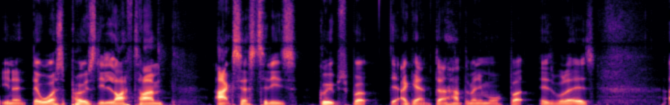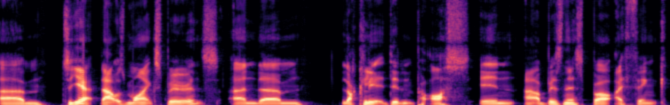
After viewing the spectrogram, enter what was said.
you know there were supposedly lifetime access to these groups, but again, don't have them anymore. But is what it is. Um, so yeah, that was my experience, and um, luckily it didn't put us in out of business. But I think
